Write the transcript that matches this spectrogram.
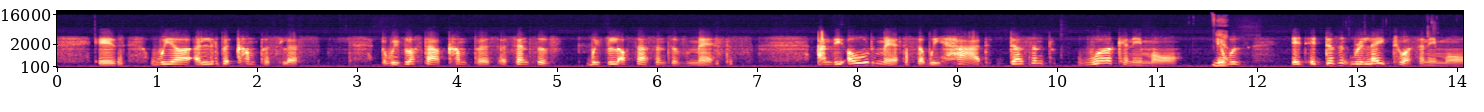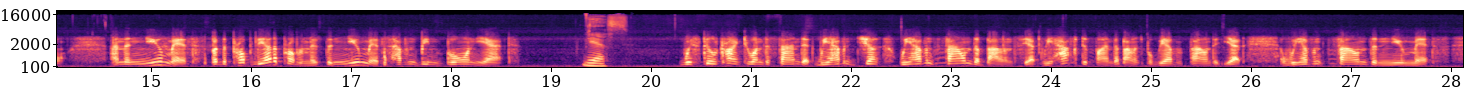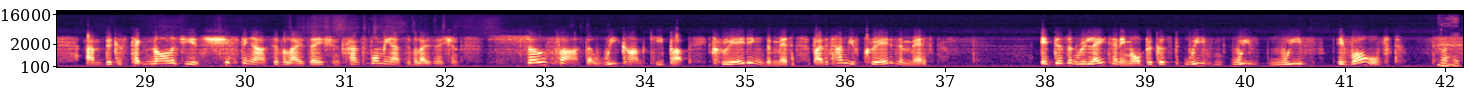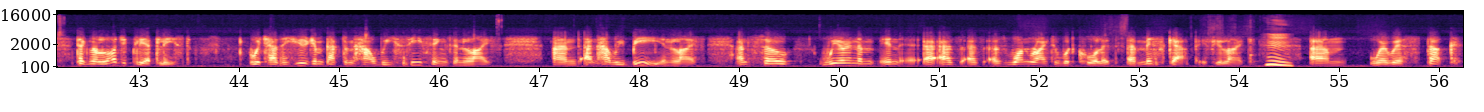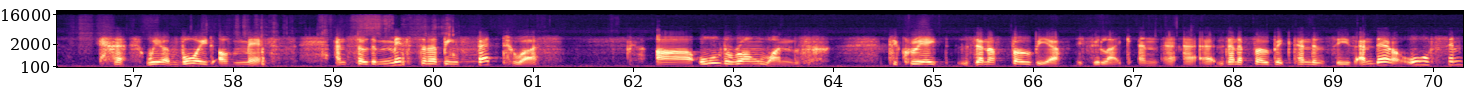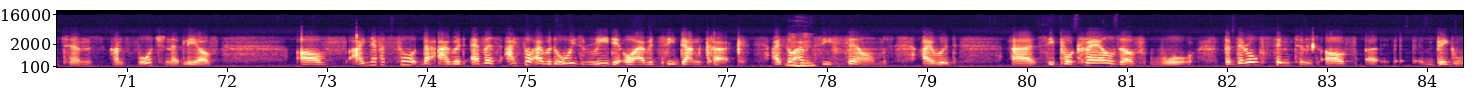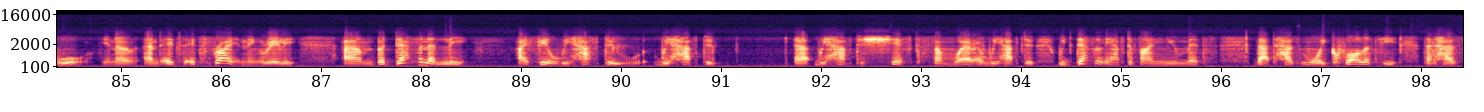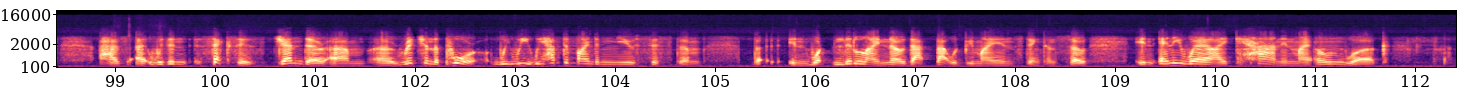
is we are a little bit compassless. We've lost our compass, a sense of, we've lost our sense of myths. And the old myths that we had doesn't work anymore. Yep. It was, it, it doesn't relate to us anymore and the new myths. But the prob- the other problem is the new myths haven't been born yet. Yes. We're still trying to understand it. We haven't just we haven't found the balance yet. We have to find the balance, but we haven't found it yet, and we haven't found the new myths. Um, because technology is shifting our civilization, transforming our civilization so fast that we can't keep up creating the myth. By the time you've created a myth, it doesn't relate anymore because we've we've we've evolved Right. technologically at least. Which has a huge impact on how we see things in life and, and how we be in life. And so we're in, a, in as, as, as one writer would call it, a myth gap, if you like, hmm. um, where we're stuck, we're void of myths. And so the myths that are being fed to us are all the wrong ones to create xenophobia, if you like, and uh, uh, uh, xenophobic tendencies. And they're all symptoms, unfortunately, of of I never thought that I would ever. I thought I would always read it, or I would see Dunkirk. I thought mm-hmm. I would see films. I would uh, see portrayals of war, but they're all symptoms of uh, big war, you know, and it's it's frightening, really. Um, but definitely, I feel we have to we have to uh, we have to shift somewhere, and we have to we definitely have to find new myths that has more equality, that has has uh, within sexes, gender, um, uh, rich and the poor. We, we we have to find a new system. In what little I know, that that would be my instinct, and so in any way I can in my own work,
